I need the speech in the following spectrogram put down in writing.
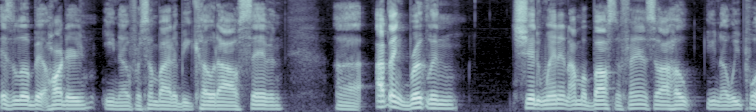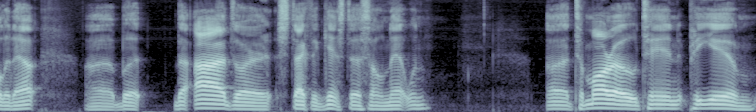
is a little bit harder, you know, for somebody to be cold all seven. Uh, I think Brooklyn should win it. I'm a Boston fan, so I hope you know we pull it out. Uh, but the odds are stacked against us on that one. Uh, tomorrow, 10 p.m.,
